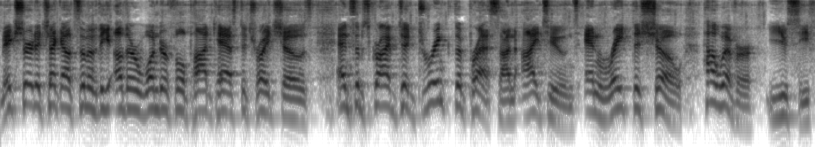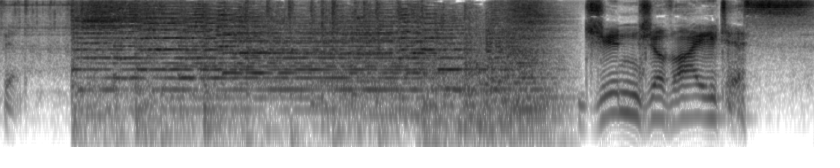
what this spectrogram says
Make sure to check out some of the other wonderful Podcast Detroit shows and subscribe to Drink the Press on iTunes and rate the show however you see fit. Gingivitis.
